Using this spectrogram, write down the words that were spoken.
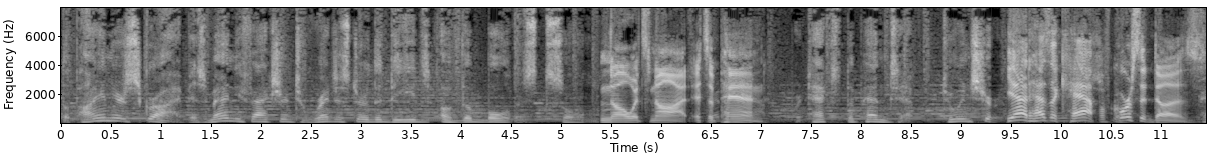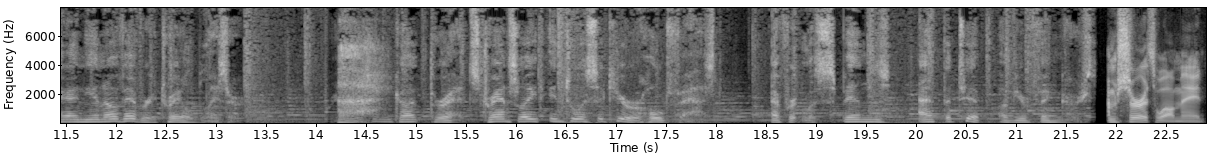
The Pioneer Scribe is manufactured to register the deeds of the boldest souls. No, it's not. It's a pen. Protects the pen tip to ensure Yeah, it has a cap. Of course it does. companion of every trailblazer. Precision cut threads translate into a secure holdfast. Effortless spins at the tip of your fingers. I'm sure it's well made.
